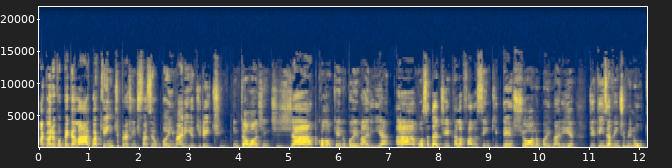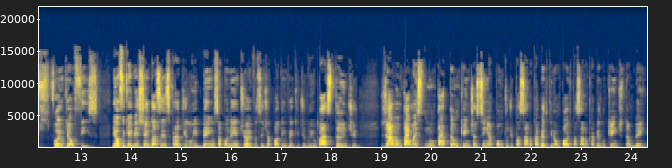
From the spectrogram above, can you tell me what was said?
Agora eu vou pegar lá água quente pra gente fazer o banho-maria direitinho. Então, ó, gente, já coloquei no banho-maria. A moça da dica, ela fala assim que deixou no banho-maria de 15 a 20 minutos. Foi o que eu fiz. Eu fiquei mexendo às vezes para diluir bem o sabonete, ó, e vocês já podem ver que diluiu bastante. Já não tá mais, não tá tão quente assim a ponto de passar no cabelo, que não pode passar no cabelo quente também.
